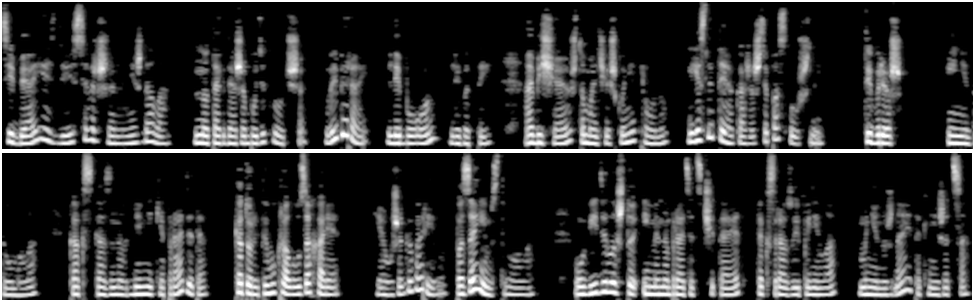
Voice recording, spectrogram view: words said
Тебя я здесь совершенно не ждала. Но тогда же будет лучше. Выбирай. Либо он, либо ты. Обещаю, что мальчишку не трону, если ты окажешься послушной. Ты врешь. И не думала. Как сказано в дневнике прадеда, который ты украла у Захария. Я уже говорила, позаимствовала. Увидела, что именно братец читает, так сразу и поняла, мне нужна эта книжица.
